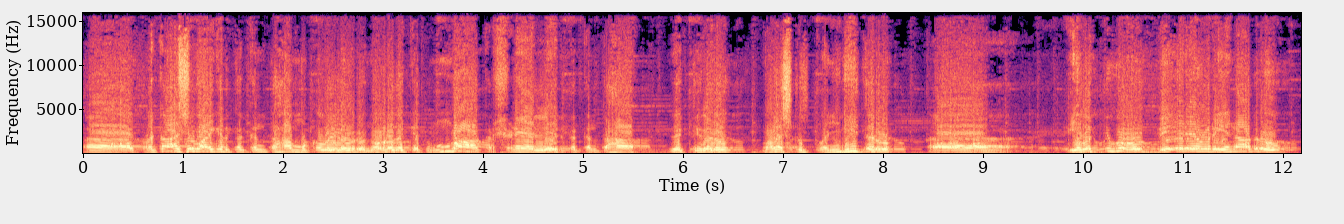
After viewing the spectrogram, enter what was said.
ಆ, ಪ್ರಕಾಶವಾಗಿರ್ತಕ್ಕಂತಹ ಮುಖವುಳ್ಳವರು ನೋಡೋದಕ್ಕೆ ತುಂಬಾ ಆಕರ್ಷಣೆಯಲ್ಲಿ ಇರತಕ್ಕಂತಹ ವ್ಯಕ್ತಿಗಳು, ಬಹಳಷ್ಟು ಪಂಡಿತರು, ಆ ಯಾವತ್ತಿಗೂ ಬೇರೆಯವರು ಏನಾದ್ರೂ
